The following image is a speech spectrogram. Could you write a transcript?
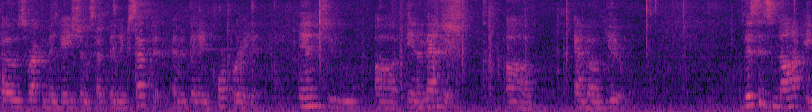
those recommendations have been accepted and have been incorporated into, uh, in amending, uh, MOU. This is not a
